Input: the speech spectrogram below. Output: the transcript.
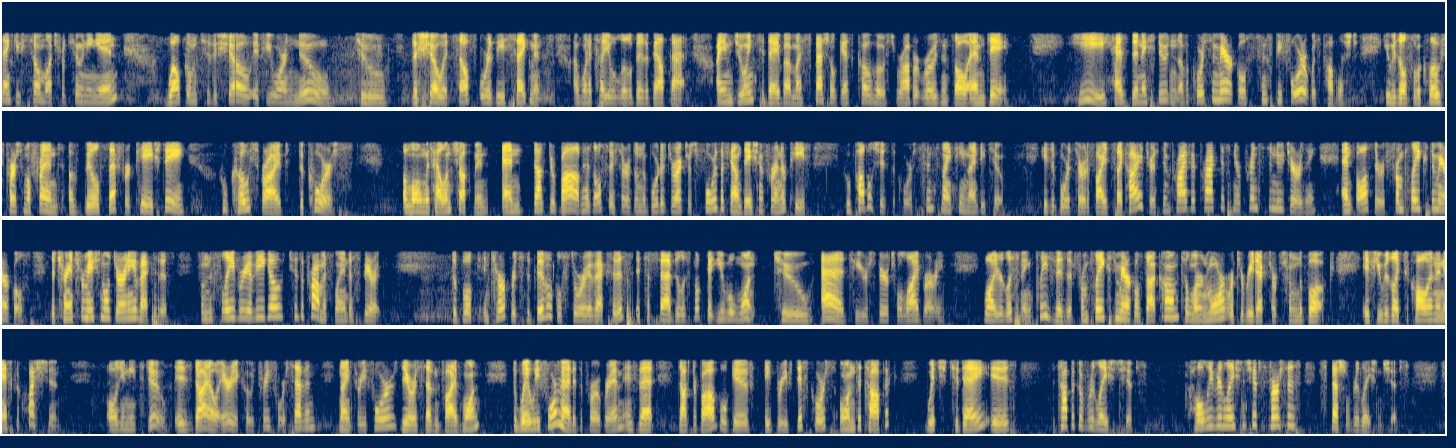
Thank you so much for tuning in. Welcome to the show. If you are new to the show itself or these segments, I want to tell you a little bit about that. I am joined today by my special guest co host, Robert Rosenthal, MD. He has been a student of A Course in Miracles since before it was published. He was also a close personal friend of Bill Thetford, PhD, who co scribed the course along with Helen Schucman. And Dr. Bob has also served on the board of directors for the Foundation for Inner Peace, who publishes the course since 1992. He's a board certified psychiatrist in private practice near Princeton, New Jersey, and author of From Plagues to Miracles The Transformational Journey of Exodus from the Slavery of Ego to the Promised Land of Spirit the book interprets the biblical story of Exodus. It's a fabulous book that you will want to add to your spiritual library. While you're listening, please visit fromplaguestomiracles.com to learn more or to read excerpts from the book. If you would like to call in and ask a question, all you need to do is dial area code 347-934-0751. The way we formatted the program is that Dr. Bob will give a brief discourse on the topic, which today is the topic of relationships holy relationships versus special relationships.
